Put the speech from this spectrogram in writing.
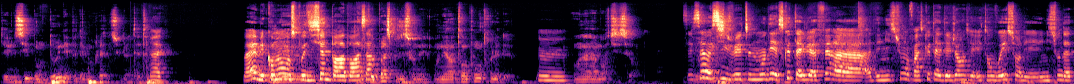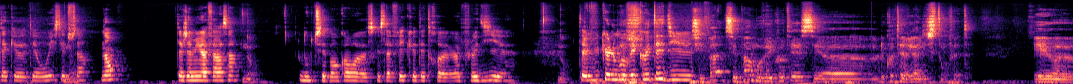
T'es une cible dans le dos, une épée de Damoclès au-dessus de la tête. Ouais. Bah ouais, mais comment On on, est- se positionne par rapport à on ça peut pas se positionner. On est un tampon entre les deux. Hmm. On a un amortisseur. C'est ça aussi que je voulais te demander. Est-ce que tu as eu affaire à, des missions? Enfin, est-ce que tu as déjà été envoyé sur les missions d'attaque euh, terroriste et tout ça? Non? T'as jamais eu affaire à ça? Non. Donc tu sais pas encore euh, ce que ça fait que d'être euh, applaudi. Euh. Non. T'as vu que le mauvais je- côté du. C'est pas, c'est pas un mauvais côté, c'est euh, le côté réaliste en fait. Et euh,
